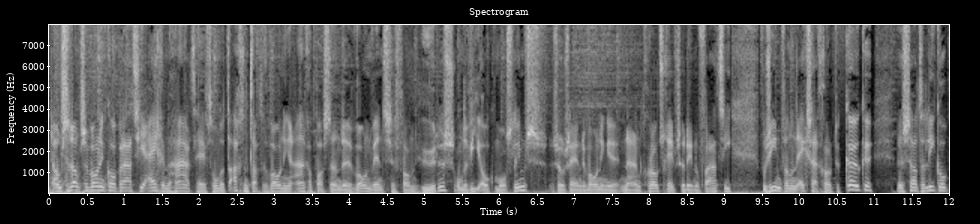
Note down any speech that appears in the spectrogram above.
De Amsterdamse woningcorporatie Eigen Haard heeft 188 woningen aangepast aan de woonwensen van huurders, onder wie ook moslims. Zo zijn de woningen na een grootscheepse renovatie voorzien van een extra grote keuken, een satelliet op,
